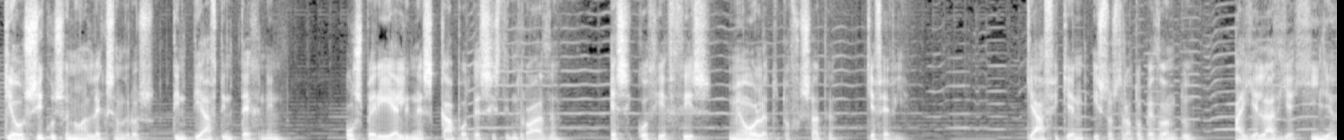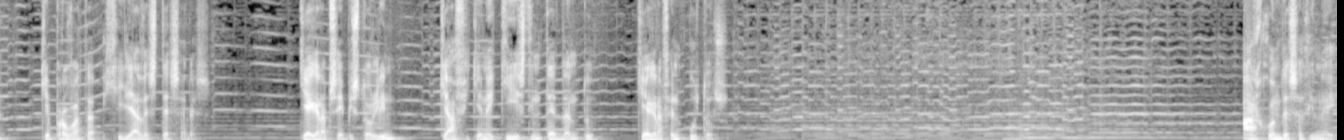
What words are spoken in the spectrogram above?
Και ο σήκουσεν ο Αλέξανδρος την τιάφτην τέχνην, ως περί Έλληνες κάποτε στην Τροάδα, εσηκώθη ευθύς με όλα του το φουσάτα και φεύγει. Και άφηκεν εις το στρατοπεδόν του αγελάδια χίλια και πρόβατα χιλιάδες τέσσερες. Και έγραψε επιστολήν και άφηκεν εκεί στην τένταν του και έγραφεν ούτως. Άρχοντες Αθηναίοι,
